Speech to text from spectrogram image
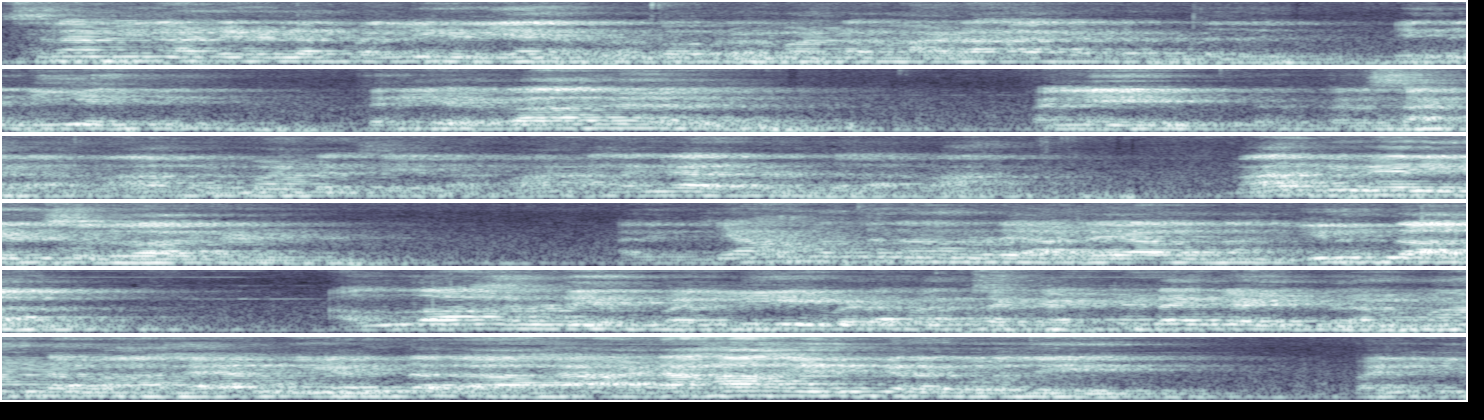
இஸ்லாமிய நாடுகளில் பள்ளிகள் ஏன் ரொம்ப பிரம்மாண்டமாக அழகாக கட்டப்பட்டது? என்ன நீயத்து? பெரிய விவாதமே வருது பள்ளி பெருசாக்கலாமா? பிரம்மாண்டம் செய்யலாமா? அலங்காரப்படுத்தலாமா? மார்க்க மேதைகள் சொல்வார்கள் அது கியாமத்தினாருடைய அடையாளம் தான். இருந்தாலும் அல்லாஹனுடைய பள்ளியை விட மற்ற கட்டிடங்கள் பிரம்மாண்டமாக உயர்ந்ததாக அழகாக இருக்கிற போது பள்ளி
